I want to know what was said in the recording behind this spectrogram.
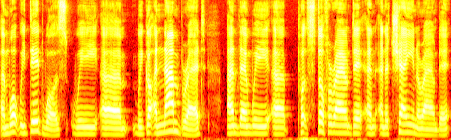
And what we did was we um, we got a Nan bread, and then we uh, put stuff around it and, and a chain around it,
